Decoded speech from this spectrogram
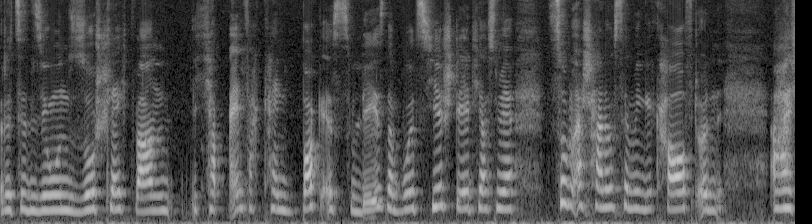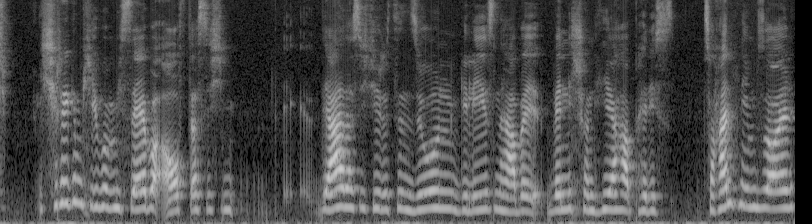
Rezensionen so schlecht waren. Ich habe einfach keinen Bock, es zu lesen, obwohl es hier steht. Ich habe es mir zum Erscheinungstermin gekauft und oh, ich, ich rege mich über mich selber auf, dass ich ja, dass ich die Rezensionen gelesen habe. Wenn ich schon hier habe, hätte ich es zur Hand nehmen sollen.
